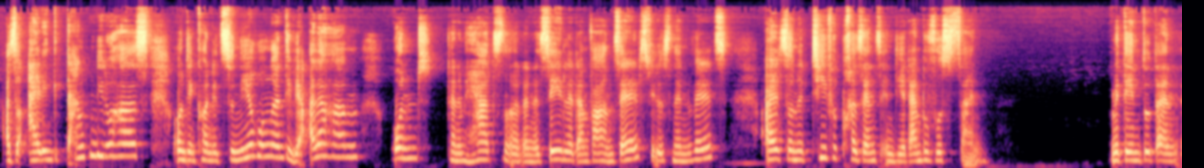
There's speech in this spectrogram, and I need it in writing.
also all den Gedanken, die du hast und den Konditionierungen, die wir alle haben und deinem Herzen oder deiner Seele, deinem wahren Selbst, wie du es nennen willst als so eine tiefe Präsenz in dir, dein Bewusstsein, mit dem du dein,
